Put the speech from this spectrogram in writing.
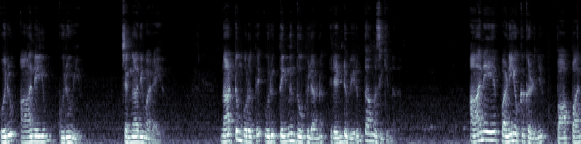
ഒരു ആനയും കുരുവിയും ചങ്ങാതിമാരായിരുന്നു. നാട്ടും പുറത്തെ ഒരു തെങ്ങും തോപ്പിലാണ് രണ്ടുപേരും താമസിക്കുന്നത്. ആനയെ പണിയൊക്കെ കഴിഞ്ഞ് പാപ്പാൻ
